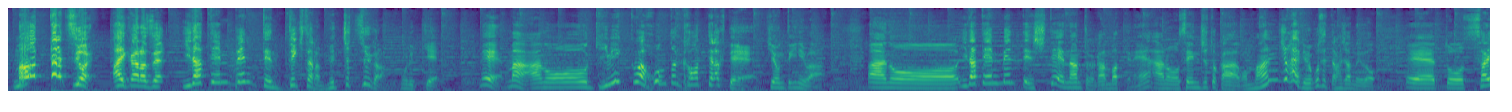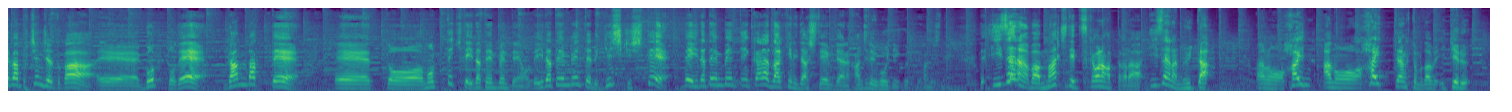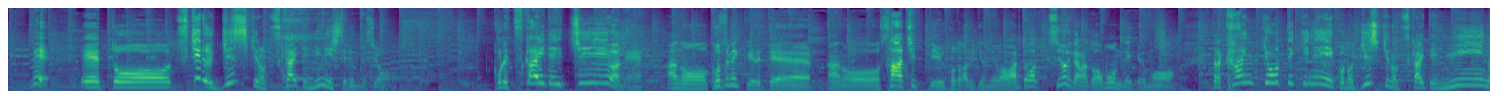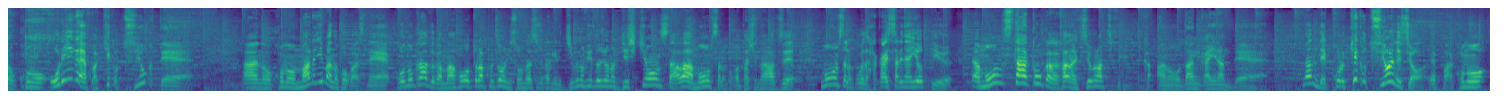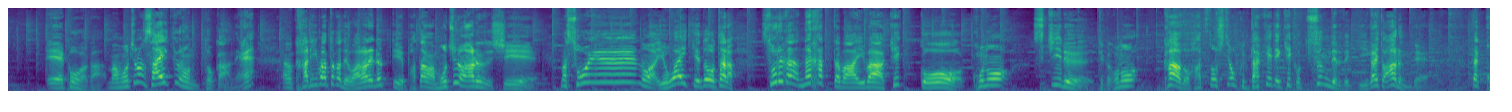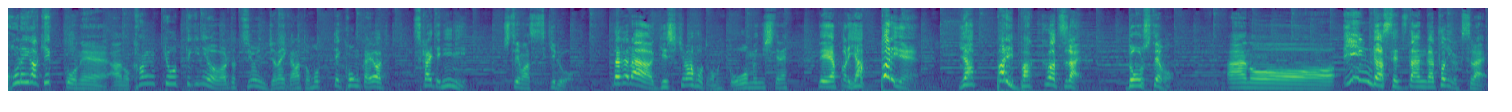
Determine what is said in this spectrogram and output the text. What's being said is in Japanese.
回ったら強い相変わらず。イダテンペンテンできたらめっちゃ強いから、このデッキ。で、まあ、あのー、ギミックは本当に変わってなくて、基本的には。あのー、イダテンペンテンして、なんとか頑張ってね、あのー、戦時とか、まんじゅう早くよこせって話なんだけど、えー、っと、サイバープチェンジェルとか、えー、ゴッドで、頑張って、えー、っと、持ってきてイダテンペンテンを。で、イダテンペンテンで儀式して、で、イダテンペンテンからだけに出して、みたいな感じで動いていくって感じですね。で、イザナはマジで使わなかったから、イザナ抜いた。あの、はい、あの、入ってなくても多分いける。で、えっ、と、スキル儀式の使い手2にしてるんですよ。これ使い手1はね、あのコズミック入れて、あのサーチっていうことができるんで、まあ、割と強いかなとは思うんだけども、ただ環境的にこの儀式の使い手2のこの檻がやっぱ結構強くて、あのこのマルリバの効果ですね、このカードが魔法トラップゾーンに存在する限り自分のフィード上の儀式モンスターはモンスターの効果が多少ならず、モンスターの効果で破壊されないよっていう、モンスター効果がかなり強くなってきてるあの段階なんで、なんで。これ結構強いんですよ、やっぱこのえー、効果が。まあもちろんサイクロンとかね、あの、カリバとかで割られるっていうパターンはもちろんあるし、まあそういうのは弱いけど、ただ、それがなかった場合は結構、このスキル、っていうかこのカードを発動しておくだけで結構積んでるデッキ意外とあるんで、だこれが結構ね、あの、環境的には割と強いんじゃないかなと思って、今回は使い手2にしてます、スキルを。だから、儀式魔法とかも結構多めにしてね。で、やっぱり、やっぱりね、やっぱりバックは辛い。どうしても。あのー、因果切断がとにかく辛い。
